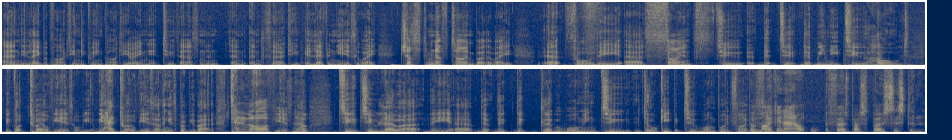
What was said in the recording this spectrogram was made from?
and the Labour Party and the Green Party are aiming at 2030, 11 years away. Just enough time, by the way, uh, for the uh, science to, uh, that, to that we need to hold. We've got 12 years, or we, we had 12 years. I think it's probably about 10 and a half years now to to lower the uh, the, the the global warming to, to or keep it to 1.5. But Mike, in our first past the post system,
